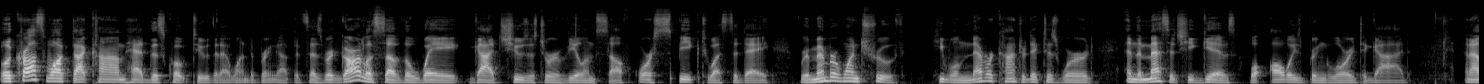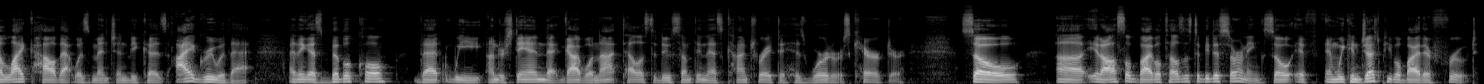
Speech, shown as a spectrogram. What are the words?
Well, Crosswalk.com had this quote too that I wanted to bring up. It says, "Regardless of the way God chooses to reveal Himself or speak to us today, remember one truth: He will never contradict His word, and the message He gives will always bring glory to God." And I like how that was mentioned because I agree with that. I think that's biblical that we understand that God will not tell us to do something that's contrary to his word or his character. So uh, it also Bible tells us to be discerning. So if and we can judge people by their fruit.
